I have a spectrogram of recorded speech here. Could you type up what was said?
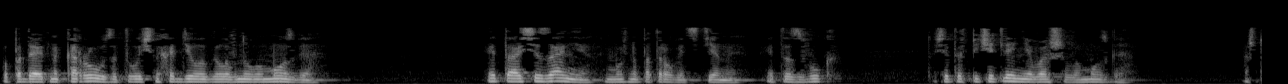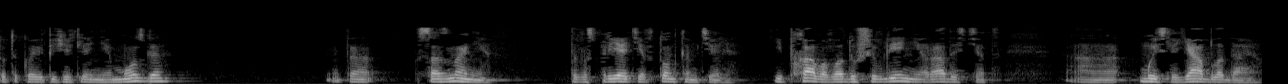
попадают на кору затылочных отделов головного мозга – это осязание, можно потрогать стены. Это звук. То есть это впечатление вашего мозга. А что такое впечатление мозга? Это сознание, это восприятие в тонком теле. И пхава, воодушевление, радость от а, мысли «я обладаю»,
